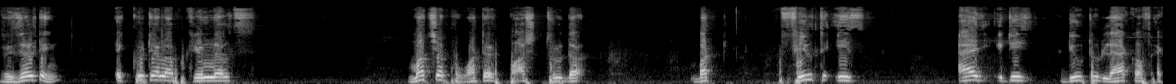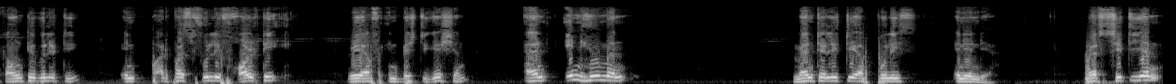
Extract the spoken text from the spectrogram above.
resulting acquittal of criminals. Much of water passed through the but filth is as it is due to lack of accountability in purposefully faulty way of investigation and inhuman mentality of police in India, where citizen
